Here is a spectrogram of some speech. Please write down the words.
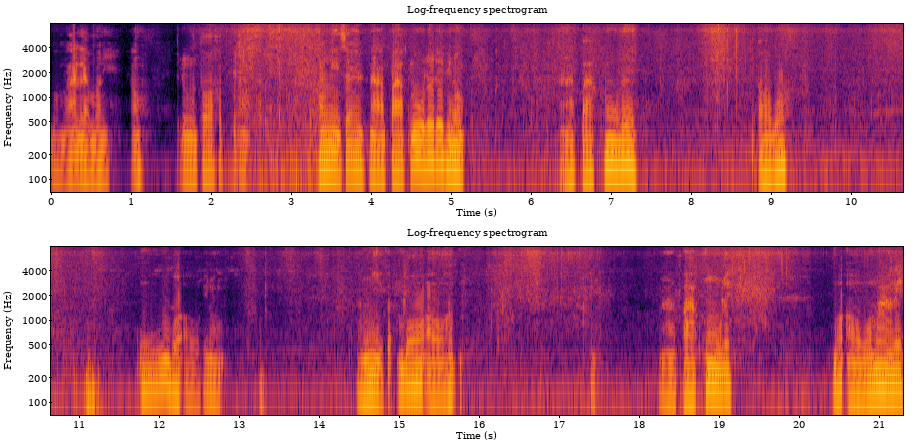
บ่มานแล้วมานี่เอาไปดูกันต่อครับพี่น้องทางนี้ใส่หนาปากลู่เลยเด้อพี่น้องหนาปากลู่เลย เอาบ่ โอ้บ่เอาพี่น้องทางนี้ก็บ่เอาครับหนาปากหูเลยบ่เอาบ่มากเลย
